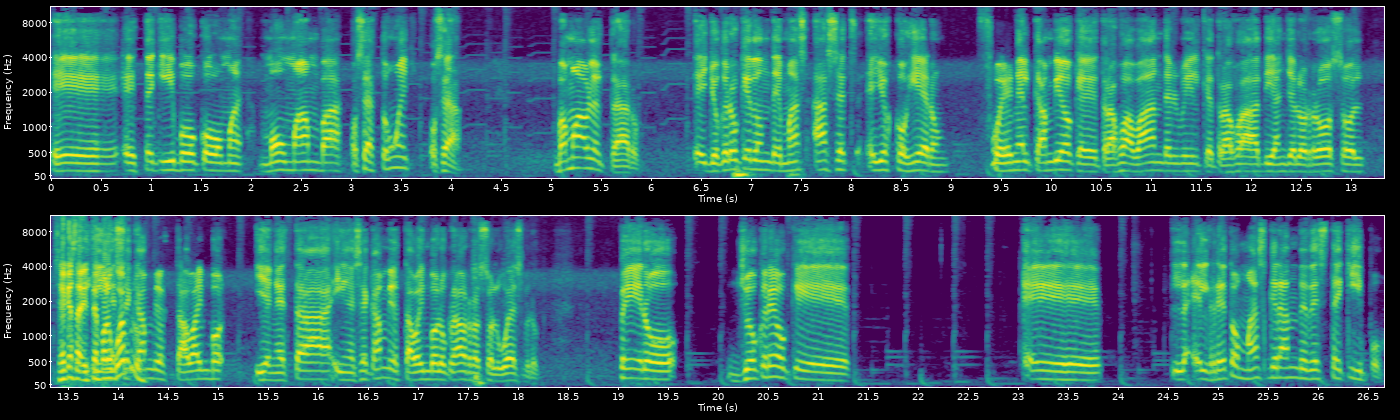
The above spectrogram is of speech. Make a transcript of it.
eh, este equipo con Mo Mamba, o sea, esto o sea, vamos a hablar claro. Eh, yo creo que donde más assets ellos cogieron fue en el cambio que trajo a Vanderbilt, que trajo a D'Angelo Russell. Sí, que saliste y, por y en ese cambio estaba y en esta y en ese cambio estaba involucrado Russell Westbrook. Pero yo creo que eh, el reto más grande de este equipo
